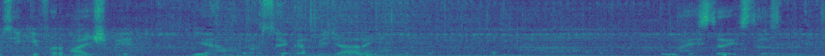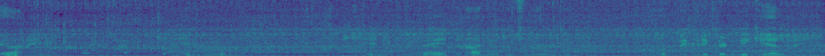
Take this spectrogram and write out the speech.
उसी की फरमाइश पे ये हम मोटरसाइकिल पे जा रहे हैं। आहिस्ता आहिस्ता से जा रहे हैं। तो ये लोग ये निकले हुए इधर आगे कुछ लोग तो रोड पे क्रिकेट भी खेल रहे हैं।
